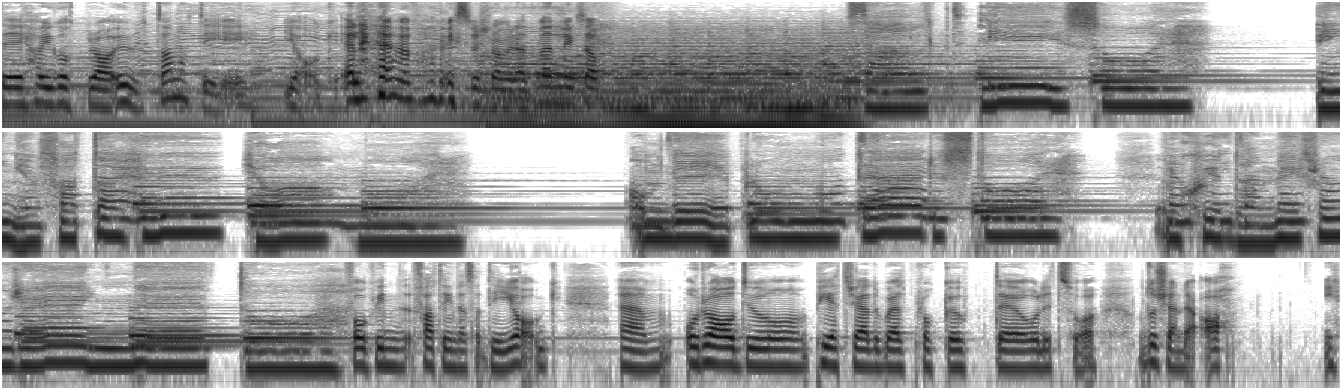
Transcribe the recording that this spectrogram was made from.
det har ju gått bra utan att det är jag. Eller missförstå mig rätt men liksom. I sår Ingen fattar hur jag mår Om det är blommor där du står Vem skyddar mig från regnet då? Folk fattar inte ens att det är jag. Ehm, och radio, P3 hade börjat plocka upp det och lite så. Och då kände jag, ja, eh,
